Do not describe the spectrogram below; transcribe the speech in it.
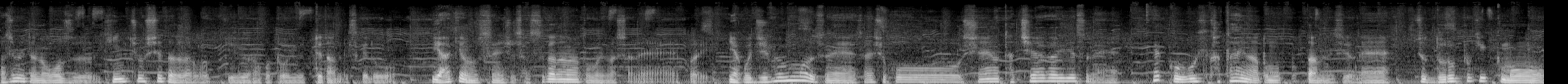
初めてのオズ、緊張してただろうっていうようなことを言ってたんですけど、いや、秋野選手さすがだなと思いましたね、やっぱり。いや、これ自分もですね、最初こう、試合の立ち上がりですね、結構動き硬いなと思ったんですよね。ちょっとドロップキックも、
